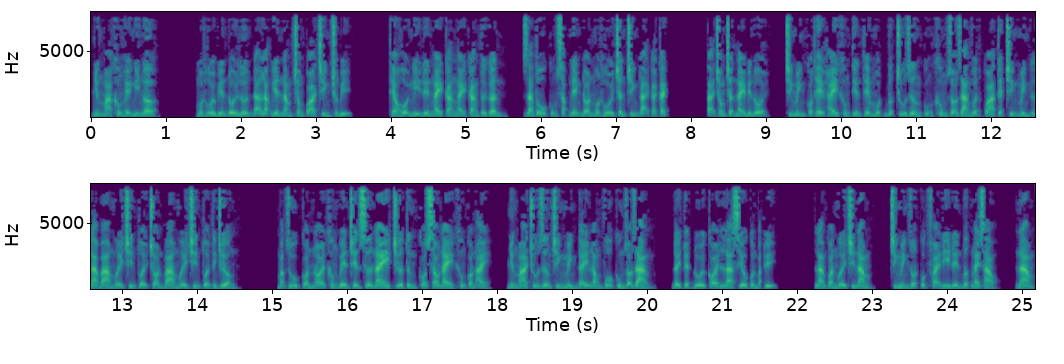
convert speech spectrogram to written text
Nhưng mà không hề nghi ngờ, một hồi biến đổi lớn đã lặng yên nằm trong quá trình chuẩn bị. Theo hội nghị đến ngày càng ngày càng tới gần, giang tô cũng sắp nên đón một hồi chân chính đại cải cách. Tại trong trận này biến đổi chính mình có thể hay không tiến thêm một bước chu dương cũng không rõ ràng vượt qua tết chính mình là 39 tuổi tròn 39 tuổi tình trưởng. Mặc dù còn nói không bên trên xưa nay chưa từng có sau này không còn ai, nhưng mà chu dương chính mình đấy lòng vô cùng rõ ràng, đây tuyệt đối coi là siêu quần bạc tụy. Làm quan 19 năm, chính mình rốt cuộc phải đi đến bước này sao? Nam.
